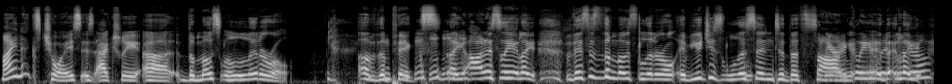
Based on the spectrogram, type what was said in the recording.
My next choice is actually uh, the most literal of the picks. like honestly, like this is the most literal. If you just listen to the song, Lyrically literal? like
